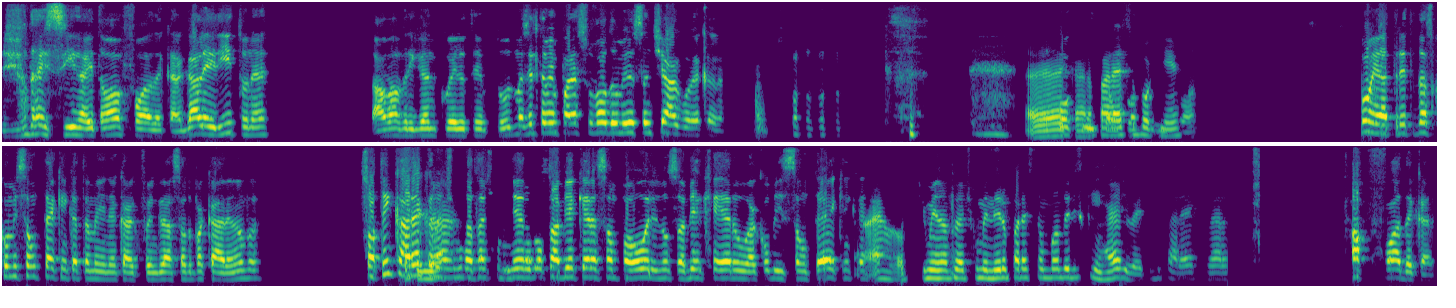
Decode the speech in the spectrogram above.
Gil da Esfirra aí tava foda, cara. Galerito, né? tava brigando com ele o tempo todo, mas ele também parece o Valdomiro Santiago, né, cara? É, um cara, parece um pouquinho. Bom, e a treta das comissão técnica também, né, cara, que foi engraçado pra caramba. Só tem careca no time do Atlético Mineiro, não sabia que era São Paulo, não sabia que era a comissão técnica. É, o time do Atlético Mineiro parece ter um bando de skinhead, velho, tudo careca, cara. Tá foda, cara.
